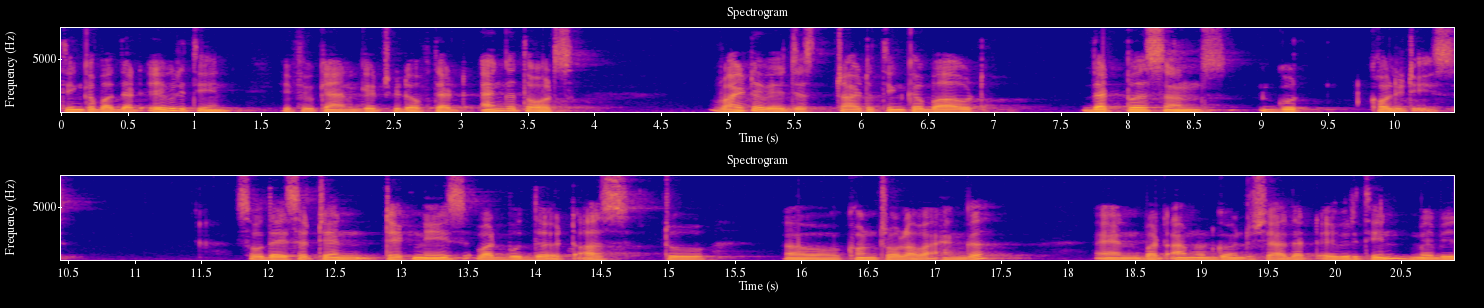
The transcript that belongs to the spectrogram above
think about that everything, if you can get rid of that anger thoughts, right away just try to think about that person's good qualities. So there is a ten techniques what Buddha taught us to uh, control our anger, and but I'm not going to share that everything. Maybe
